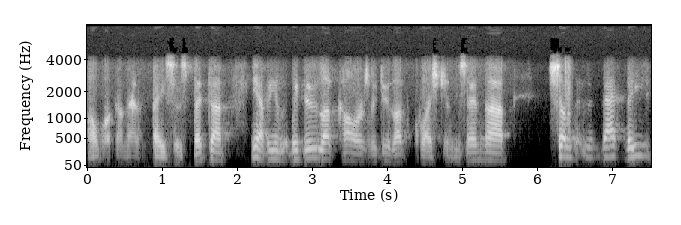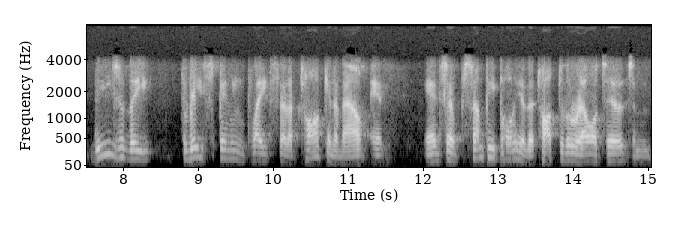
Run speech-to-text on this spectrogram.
I'll, work on that basis. But uh, yeah, we we do love callers. We do love questions, and uh, so that these these are the three spinning plates that I'm talking about, and and so some people, you know, they talk to the relatives and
